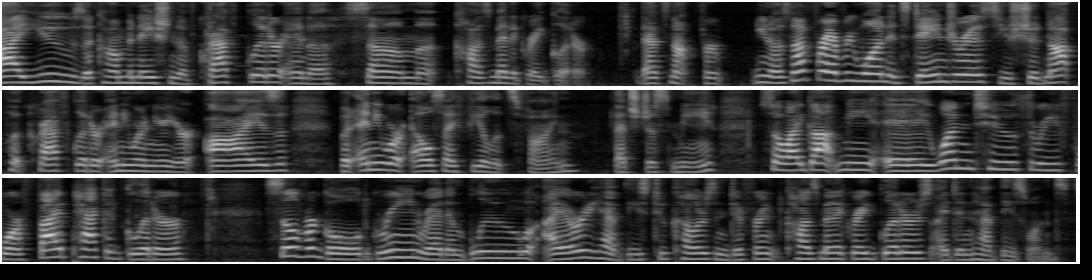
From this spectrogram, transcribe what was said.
I use a combination of craft glitter and a, some cosmetic grade glitter. That's not for, you know, it's not for everyone. It's dangerous. You should not put craft glitter anywhere near your eyes, but anywhere else I feel it's fine. That's just me. So I got me a one, two, three, four, five pack of glitter. Silver, gold, green, red, and blue. I already have these two colors in different cosmetic grade glitters. I didn't have these ones.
